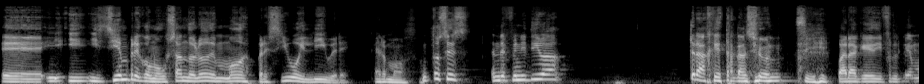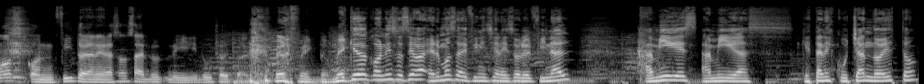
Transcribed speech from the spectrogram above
eh, y, y- y siempre como usándolo de modo expresivo y libre. Hermoso. Entonces, en definitiva, traje esta canción Sí, para que disfrutemos con Fito de la Negra Sosa y Lucho de todo perfecto. Me quedo con eso, Seba. Hermosa definición ahí sobre el final. Amigues, amigas que están escuchando esto,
